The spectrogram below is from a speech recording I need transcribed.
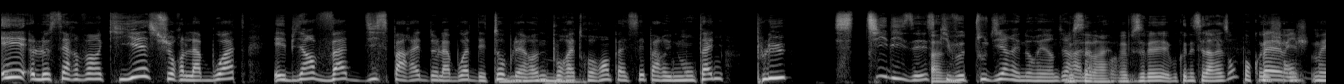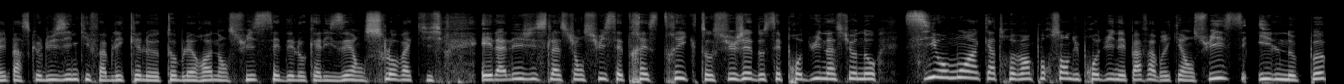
Et le Cervin qui est sur la boîte, eh bien, va disparaître de la boîte des Toblerone pour Mmh. être remplacé par une montagne plus stylisée, ce Ah qui oui. veut tout dire et ne rien dire Mais à C'est la vrai. fois. Mais vous, savez, vous connaissez la raison pourquoi Ben il oui, change oui, parce que l'usine qui fabriquait le Toblerone en Suisse s'est délocalisée en Slovaquie. Et la législation suisse est très stricte au sujet de ces produits nationaux. Si au moins 80% du produit n'est pas fabriqué en Suisse, il ne peut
